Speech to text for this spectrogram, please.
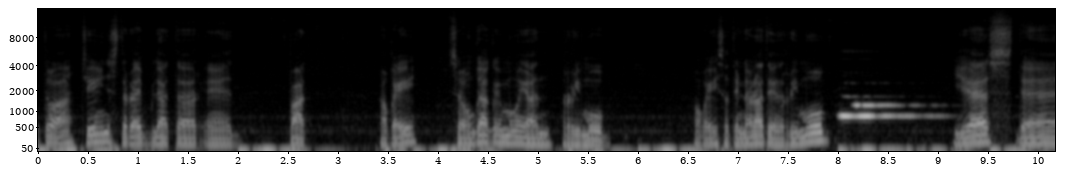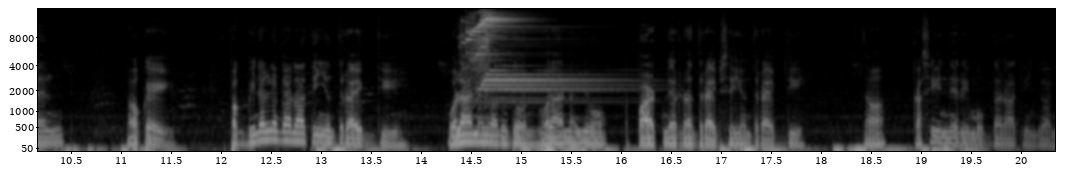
ito ah change drive letter and path okay so ang gagawin mo ngayon remove okay so tingnan natin remove yes then Okay. Pag binalaga natin yung drive D, wala na yung ano doon. Wala na yung partner na drive sa yung drive D. No? Kasi ni-remove na natin yon.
